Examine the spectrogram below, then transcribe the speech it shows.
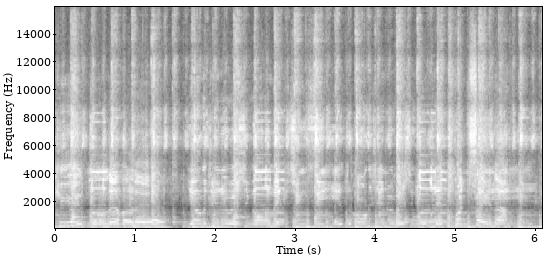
kids will never laugh. Younger generation gonna make it you see if the older generation will let it. What say now?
